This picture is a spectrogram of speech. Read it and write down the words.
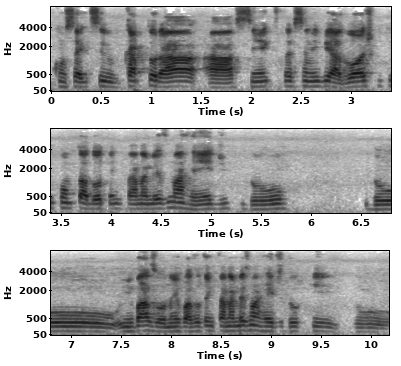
consegue se capturar a senha que está sendo enviada. Lógico que o computador tem que estar na mesma rede do, do invasor, né? o invasor tem que estar na mesma rede do que do,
